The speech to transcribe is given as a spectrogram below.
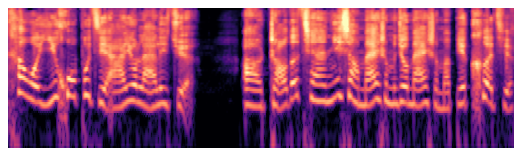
看我疑惑不解啊，又来了一句：“啊，找的钱你想买什么就买什么，别客气。”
